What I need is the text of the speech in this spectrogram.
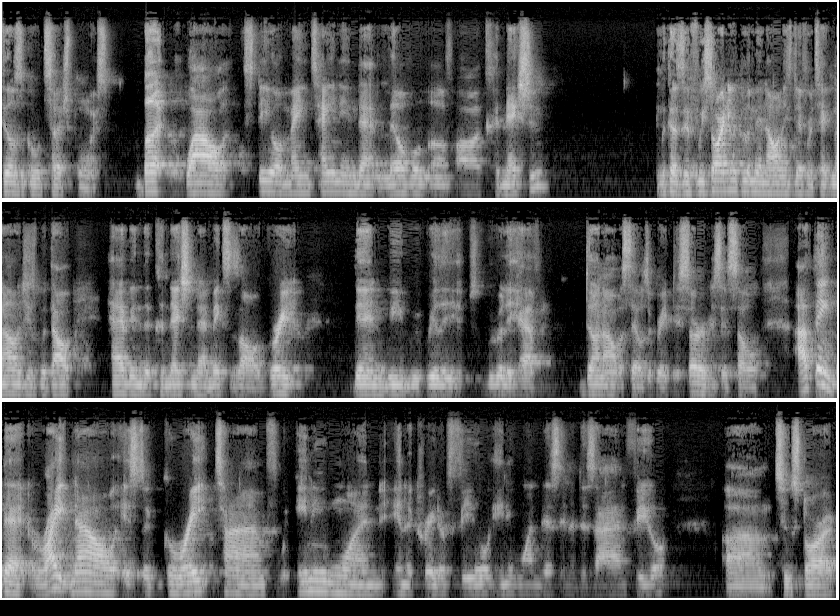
physical touch points, but while still maintaining that level of uh, connection. Because if we start implementing all these different technologies without having the connection that makes us all great, then we really, really have done ourselves a great disservice. And so I think that right now it's a great time for anyone in a creative field, anyone that's in a design field, um, to start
